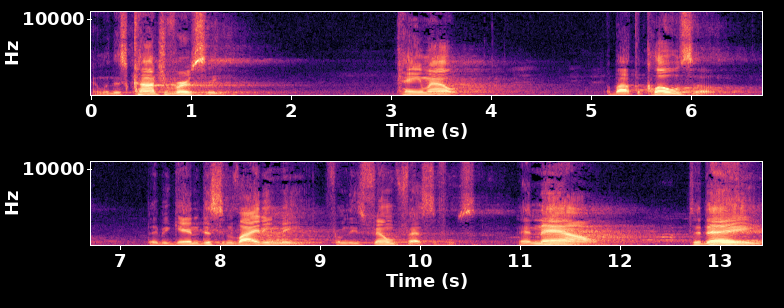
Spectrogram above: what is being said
And when this controversy came out about the closer, they began disinviting me from these film festivals. And now, today,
